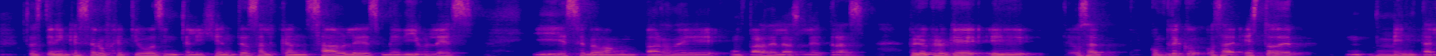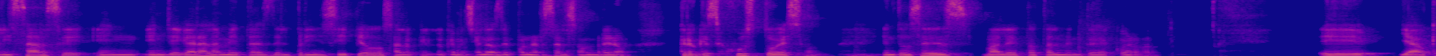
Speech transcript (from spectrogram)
Entonces tienen que ser objetivos inteligentes, alcanzables, medibles, y se me van un par de, un par de las letras, pero creo que, eh, o sea, cumple, o sea, esto de mentalizarse en, en, llegar a la meta desde el principio, o sea, lo que, lo que mencionas de ponerse el sombrero, creo que es justo eso. Entonces, vale, totalmente de acuerdo. Eh, ya, ok.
